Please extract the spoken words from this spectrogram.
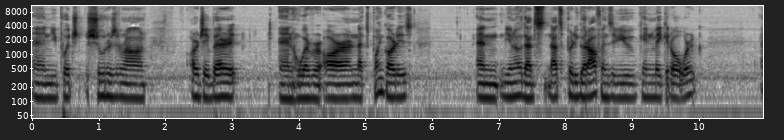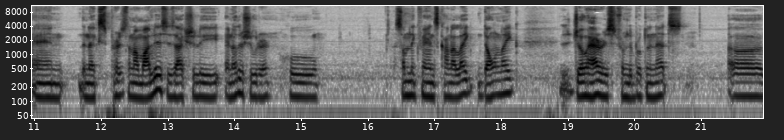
and you put shooters around R.J. Barrett and whoever our next point guard is, and you know that's that's pretty good offense if you can make it all work. And the next person on my list is actually another shooter who some Knicks fans kind of like, don't like, Joe Harris from the Brooklyn Nets. Uh,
